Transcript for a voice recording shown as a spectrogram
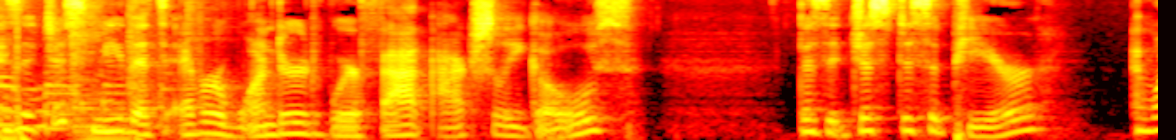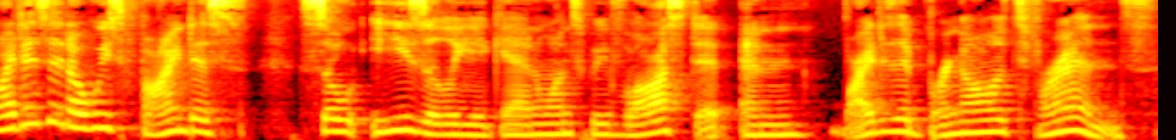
Is it just me that's ever wondered where fat actually goes? Does it just disappear? And why does it always find us so easily again once we've lost it? And why does it bring all its friends?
